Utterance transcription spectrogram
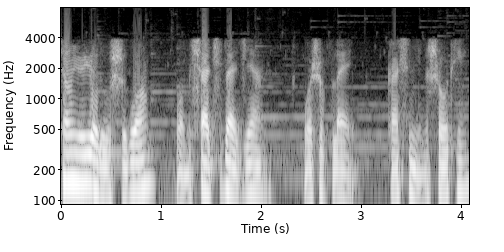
相约阅读时光，我们下期再见。我是 Fly，感谢您的收听。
